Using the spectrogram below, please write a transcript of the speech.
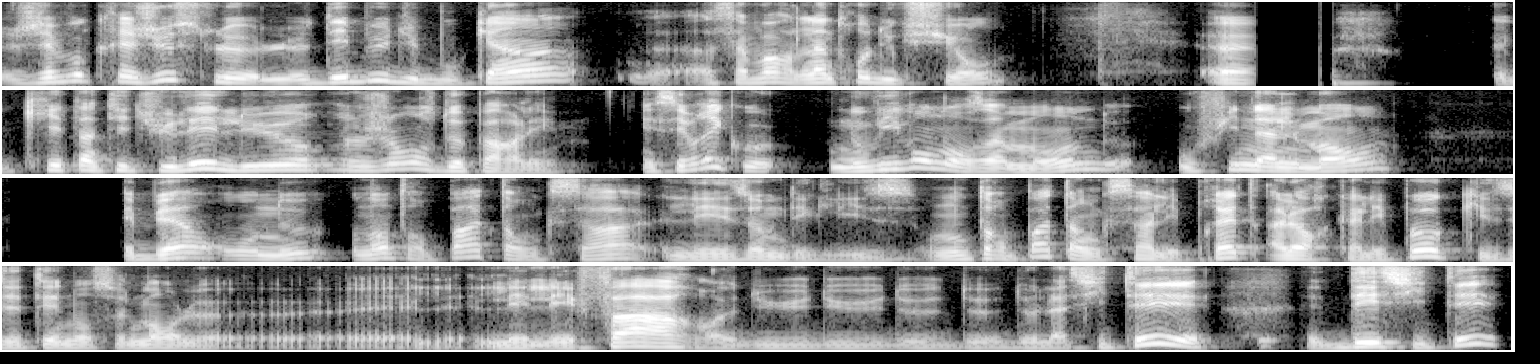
j'évoquerai juste le, début du bouquin, à savoir l'introduction, euh, qui est intitulée L'urgence de parler. Et c'est vrai que nous vivons dans un monde où finalement eh bien, on n'entend pas tant que ça les hommes d'église. On n'entend pas tant que ça les prêtres, alors qu'à l'époque, ils étaient non seulement le, les, phares de, la cité, des cités,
